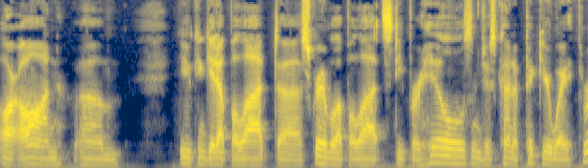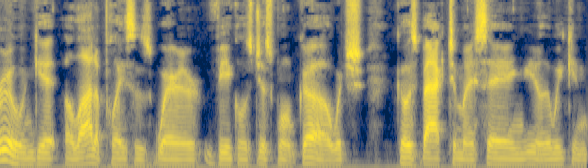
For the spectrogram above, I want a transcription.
are on. Um, you can get up a lot, uh, scramble up a lot steeper hills and just kind of pick your way through and get a lot of places where vehicles just won't go, which goes back to my saying, you know, that we can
